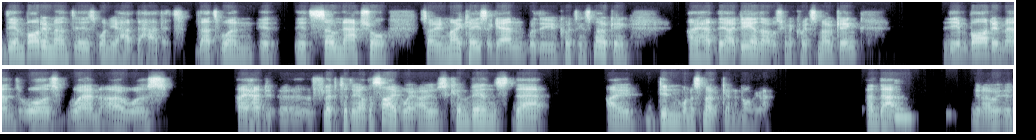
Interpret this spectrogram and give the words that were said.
the embodiment is when you have the habit. That's when it it's so natural. So in my case, again with the quitting smoking, I had the idea that I was going to quit smoking. The embodiment was when I was I had uh, flipped to the other side where I was convinced that I didn't want to smoke any longer. And that, mm. You know,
